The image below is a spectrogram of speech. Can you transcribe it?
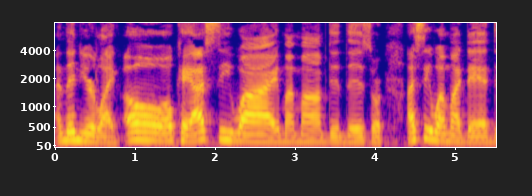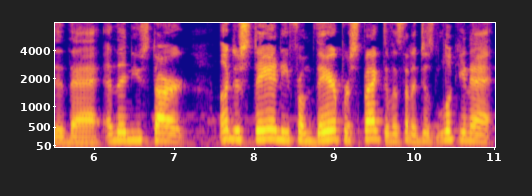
And then you're like, "Oh, okay, I see why my mom did this or I see why my dad did that." And then you start understanding from their perspective instead of just looking at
